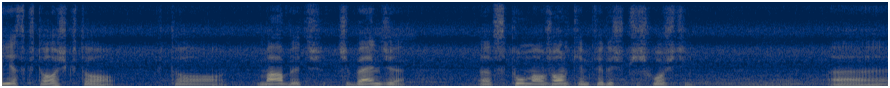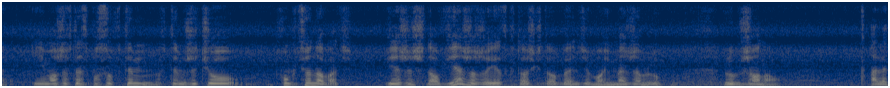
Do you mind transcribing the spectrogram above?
jest ktoś, kto, kto ma być, czy będzie e, współmałżonkiem kiedyś w przyszłości. E, I może w ten sposób w tym, w tym życiu funkcjonować. Wierzysz? No wierzę, że jest ktoś, kto będzie moim mężem lub, lub żoną. Ale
